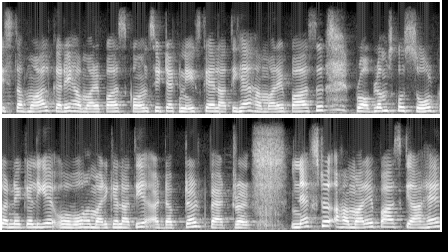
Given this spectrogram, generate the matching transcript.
इस्तेमाल करें। हमारे पास कौन सी टेक्निक्स कहलाती है? हमारे पास प्रॉब्लम्स को सोल्व करने के लिए वो, हमारी कहलाती है अडप्टर पैटर्न नेक्स्ट हमारे पास क्या है?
